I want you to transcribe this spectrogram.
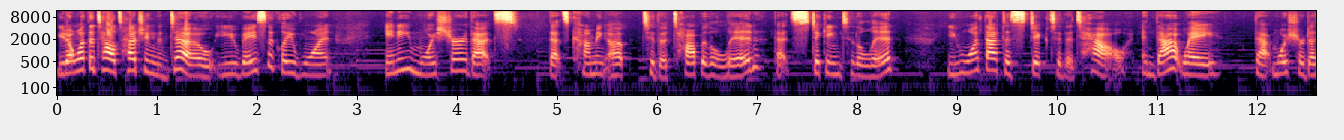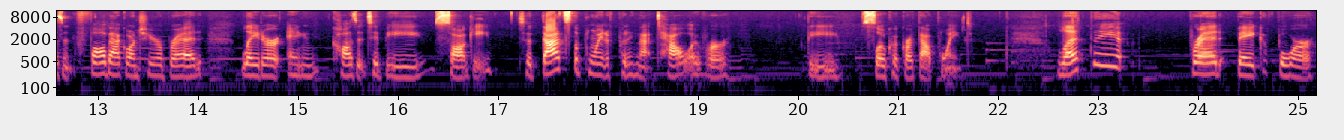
You don't want the towel touching the dough. You basically want any moisture that's, that's coming up to the top of the lid, that's sticking to the lid, you want that to stick to the towel. And that way, that moisture doesn't fall back onto your bread later and cause it to be soggy. So that's the point of putting that towel over the slow cooker at that point. Let the bread bake for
